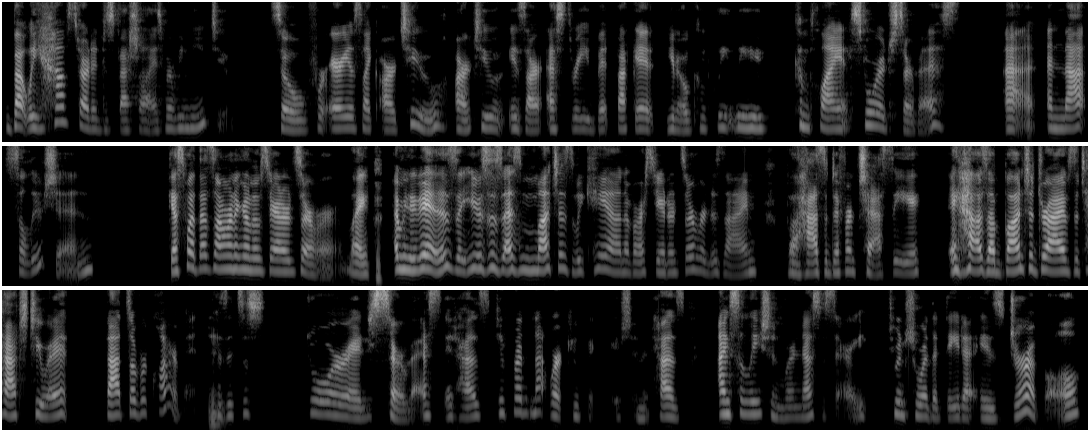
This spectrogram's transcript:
But we have started to specialize where we need to. So for areas like R2, R2 is our S3 bit bucket, you know, completely compliant storage service. Uh, and that solution, guess what? That's not running on a standard server. Like, I mean, it is, it uses as much as we can of our standard server design, but has a different chassis. It has a bunch of drives attached to it. That's a requirement because mm. it's a storage service. It has different network configuration. It has isolation where necessary to ensure that data is durable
